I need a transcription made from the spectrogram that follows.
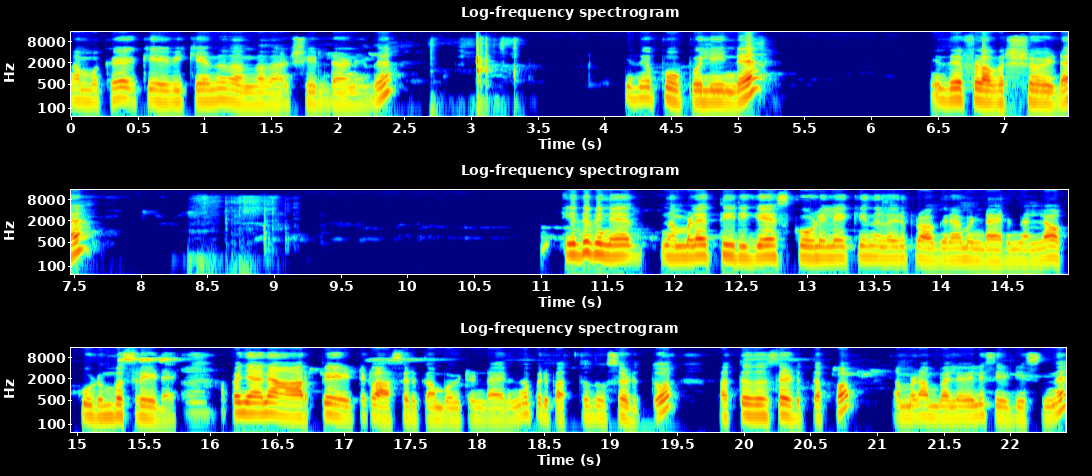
നമുക്ക് കെ വി കെന്ന് തന്നതാണ് ഷീൽഡാണ് ഇത് ഇത് പൂപ്പൊലിന്റെ ഇത് ഫ്ലവർ ഷോയുടെ ഇത് പിന്നെ നമ്മളെ തിരികെ സ്കൂളിലേക്ക് എന്നുള്ള ഒരു പ്രോഗ്രാം ഉണ്ടായിരുന്നല്ലോ കുടുംബശ്രീയുടെ. അപ്പൊ ഞാൻ ആർ പി ആയിട്ട് ക്ലാസ് എടുക്കാൻ പോയിട്ടുണ്ടായിരുന്നു. അപ്പൊ ഒരു പത്ത് ദിവസം എടുത്തു. പത്ത് ദിവസം എടുത്തപ്പോൾ നമ്മുടെ അമ്പലവേലി സി ഡി എസിന്ന്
